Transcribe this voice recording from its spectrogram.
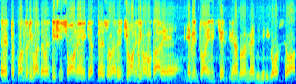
eh, per quanto riguarda la decisione che ha preso la Regione di valutare eventuali iniziative naturalmente di ricorso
